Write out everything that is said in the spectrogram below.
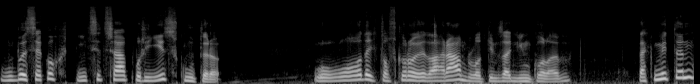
vůbec jako chtít si třeba pořídit skútr. O, teď to skoro je zahráblo tím zadním kolem. Tak mi ten,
